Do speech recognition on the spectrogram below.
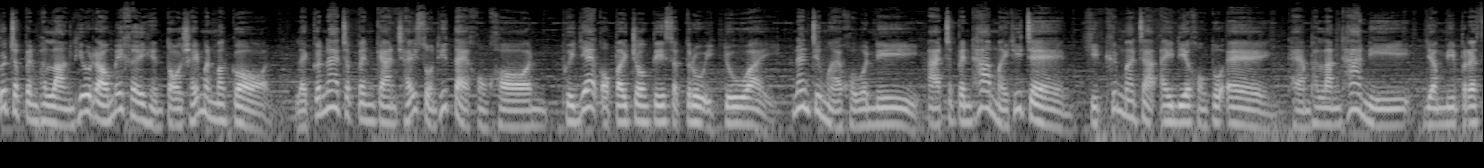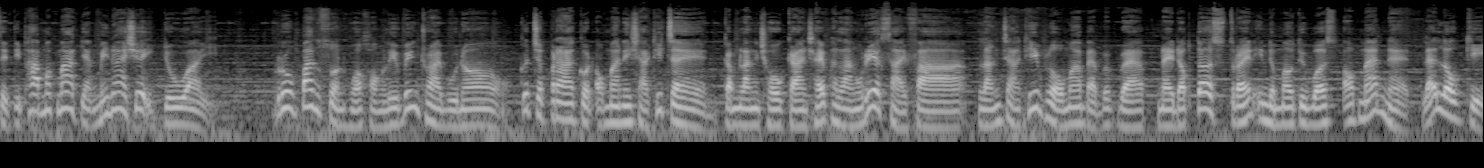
ก็จะเป็นพลังที่เราไม่เคยเห็นต่อใช้มันมาก่อน และก็น่าจะเป็นการใช้ส่วนที่แตกของค้อน เพื่อแยกออกไปโจมตีศัตรูอีกด้วย นั่นจึงหมายความว่านี้ อาจจะเป็นท่าใหม่ที่เจน คิดขึ้นมาจากไอเดียของตัวเอง แถมพลังท่านี้ยังมีประสิทธิภาพมากๆ อย่างไม่น่าเชื่ออีกด้วย รูปปั้นส่วนหัวของ Living Tribunal ก็จะปรากฏออกมาในฉากที่เจนกำลังโชว์การใช้พลังเรียกสายฟ้า หลังจากที่โผล่มาแบบแวบๆใน Doctor Strange in the Multiverse of Madness และ Loki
